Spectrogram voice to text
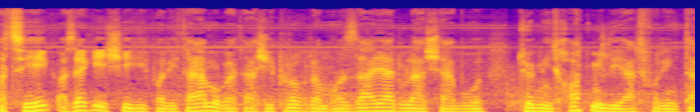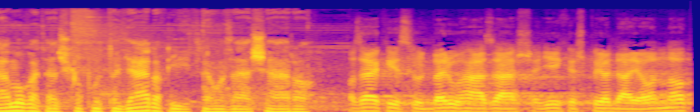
A cég az egészségipari támogatási program hozzájárulásából több mint 6 milliárd forint támogatást kapott a gyárak létrehozására. Az elkészült beruházás egy ékes példája annak,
